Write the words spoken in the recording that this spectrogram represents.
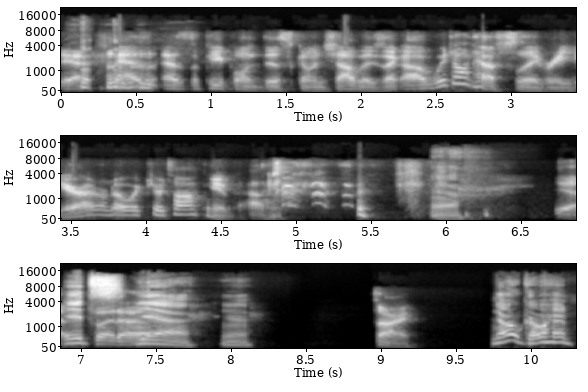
Yeah, as, as the people in Disco and Shaba, he's like, uh, we don't have slavery here. I don't know what you're talking about. yeah. yeah, It's but uh, yeah, yeah. sorry. No, go ahead.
